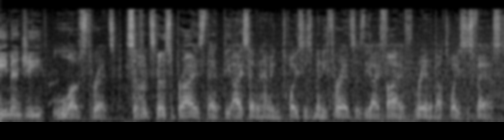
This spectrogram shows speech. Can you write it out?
BeamNG loves threads, so it's no surprise that the i7 having twice as many threads as the i5 ran about twice as fast.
